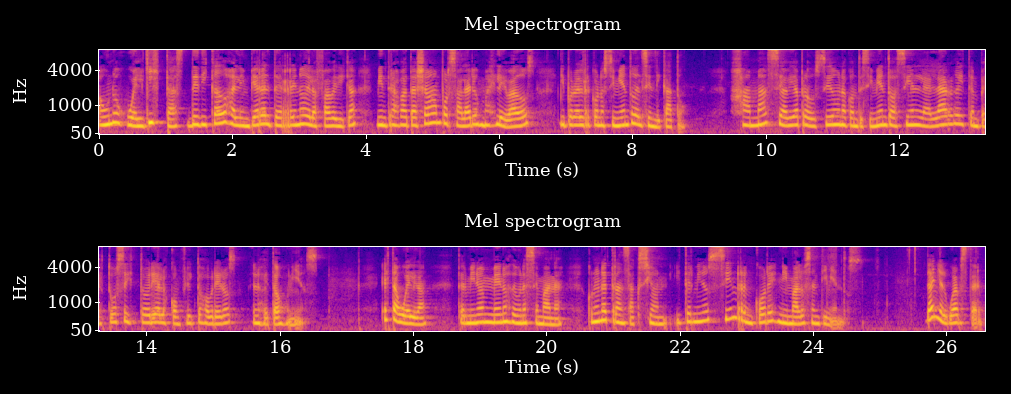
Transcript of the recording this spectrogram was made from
a unos huelguistas dedicados a limpiar el terreno de la fábrica mientras batallaban por salarios más elevados y por el reconocimiento del sindicato. Jamás se había producido un acontecimiento así en la larga y tempestuosa historia de los conflictos obreros en los Estados Unidos. Esta huelga, terminó en menos de una semana, con una transacción, y terminó sin rencores ni malos sentimientos. Daniel Webster,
